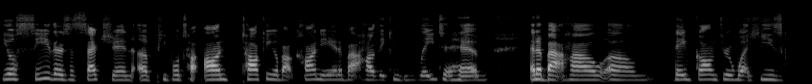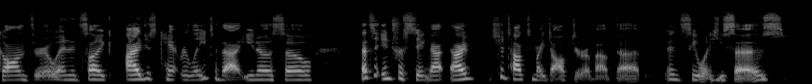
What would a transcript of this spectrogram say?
you'll see there's a section of people on talking about Kanye and about how they can relate to him and about how um they've gone through what he's gone through and it's like I just can't relate to that, you know. So that's interesting. I, I should talk to my doctor about that and see what he says.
